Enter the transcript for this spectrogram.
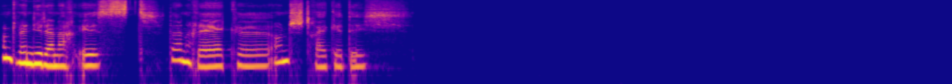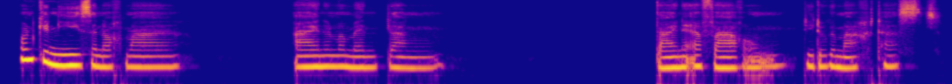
Und wenn dir danach ist, dann räkel und strecke dich. Und genieße nochmal einen Moment lang deine Erfahrung, die du gemacht hast.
